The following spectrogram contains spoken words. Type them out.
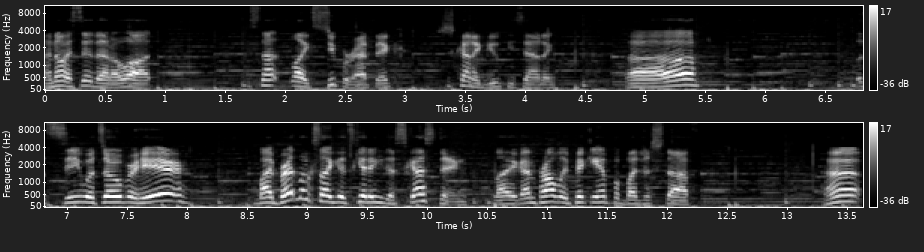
I know I said that a lot. It's not like super epic. It's just kind of goofy sounding. Uh, let's see what's over here. My bread looks like it's getting disgusting. Like I'm probably picking up a bunch of stuff. Huh,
